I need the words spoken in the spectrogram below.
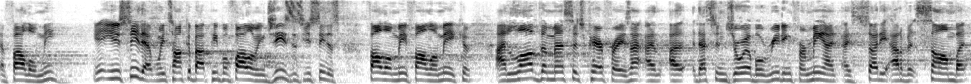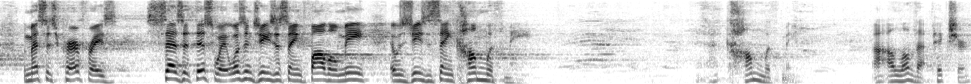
and follow me. You see that when we talk about people following Jesus, you see this follow me, follow me. I love the message paraphrase. I, I, I, that's enjoyable reading for me. I, study out of it some, but the message paraphrase says it this way it wasn't Jesus saying, follow me, it was Jesus saying, come with me. Come with me. I, love that picture.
